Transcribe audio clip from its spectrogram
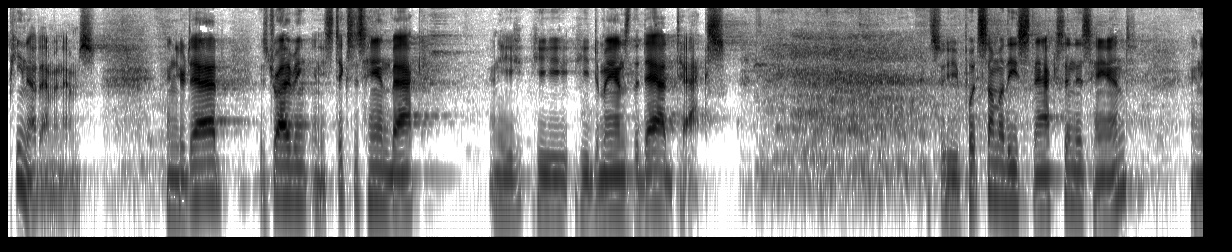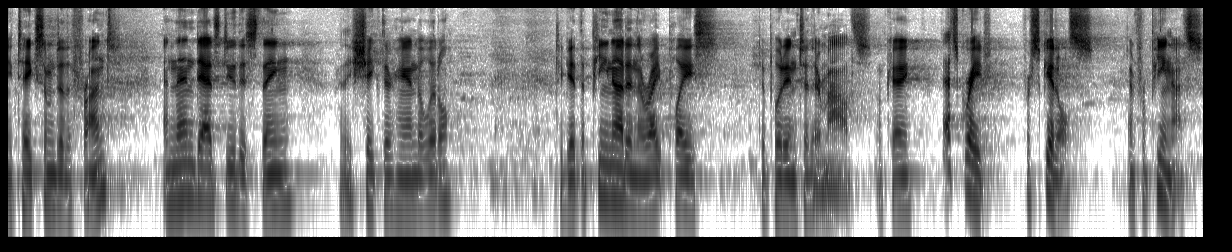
peanut M&Ms. And your dad is driving and he sticks his hand back and he, he, he demands the dad tax. so you put some of these snacks in his hand and he takes them to the front. And then dads do this thing where they shake their hand a little to get the peanut in the right place to put into their mouths, okay? That's great for Skittles and for peanuts.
